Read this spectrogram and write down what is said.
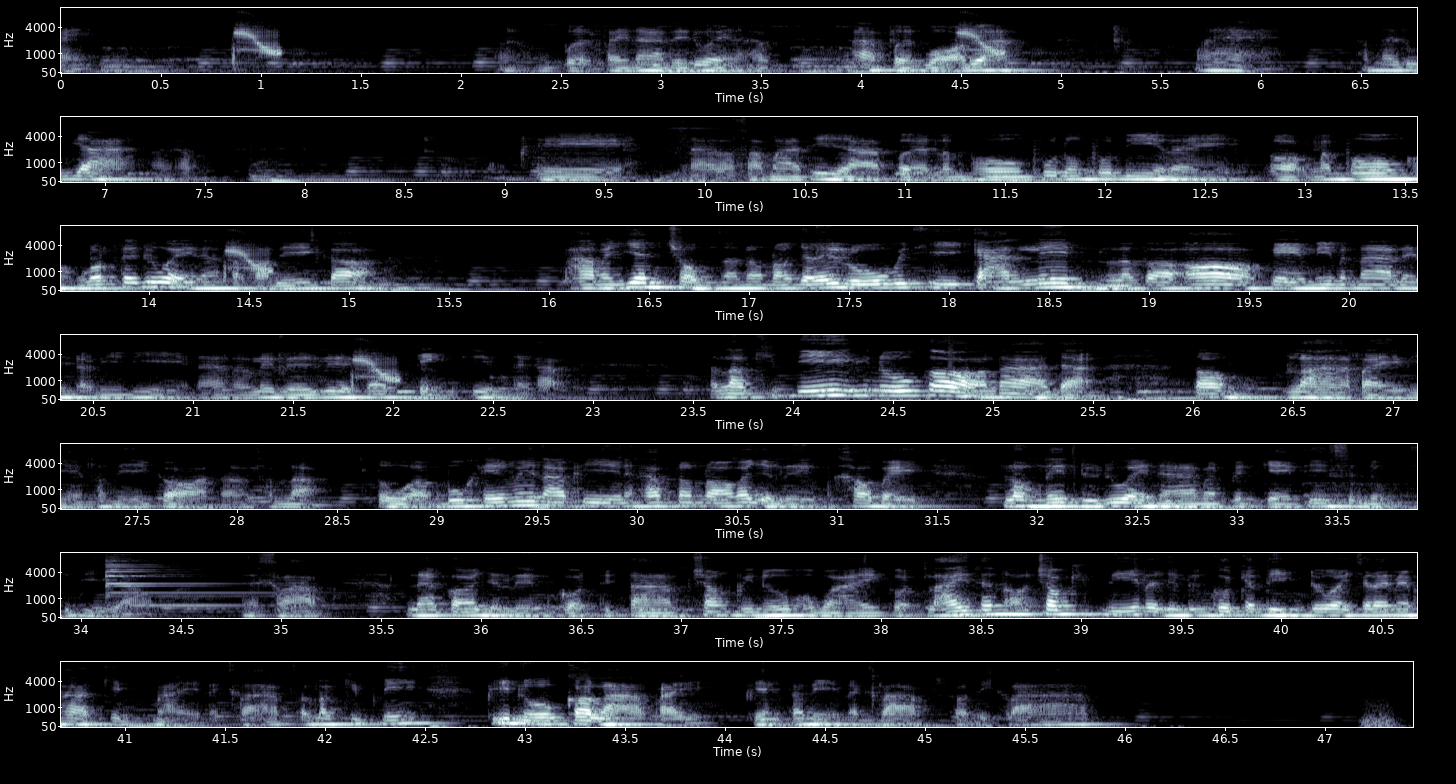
อะมีเปิดไฟหน้าได้ด้วยนะครับ อ่าเปิดหวอด้วยอะแม่ทำได้ทุกอย่างนะครับโอเคนะเราสามารถที่จะเปิดลำโพงพูดนงพูดนี่อะไร ออกลำโพงของรถได้ด้วยนะตอนนี้ก็ พามาเยี่ยมชมนะน้องๆจะได้รู้วิธีการเล่นแล้วก็อ้อเกมนี้มันน่าเล่นแบบนี้นี่นะเราเล่นเรื่อยๆก็เก่งขึ้นนะครับสำหรับคลิปนี้พี่นุก็น่าจะต้องลาไปเพียงเท่านี้ก่อนนะสำหรับตัวบุคเ v เ n RP นะครับน้องๆก็อย่าลืมเข้าไปลองเล่นดูด้วยนะ มันเป็นเกมที่สนุกทีเดียว นะครับ แล้วก็อย่าลืมกดติดตามช่องพี่นุ๊กเอาไว้ กดไลค์ถ้าน้องชอบคลิปนี้เราอย่าลืมกดกระดิ่งด้วยจะได้ไม่พลาดคลิปใหม่นะครับสำหรับคลิปนี้พี่นุ๊กก็ลาไปเพียงเท่านี้นะครับ สวัสดีครับ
